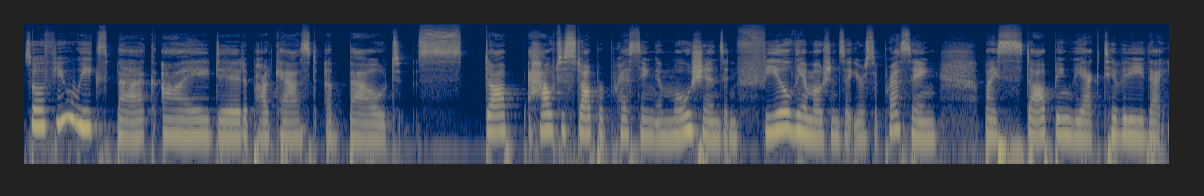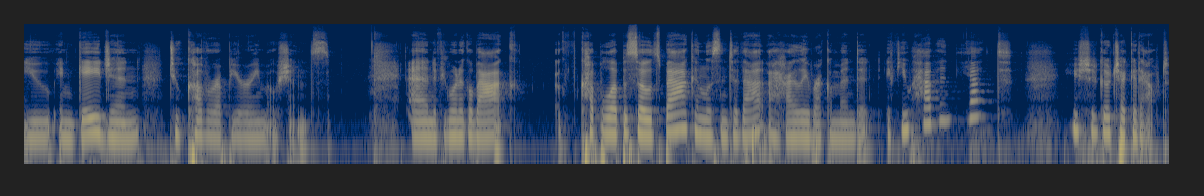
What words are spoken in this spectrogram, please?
So, a few weeks back, I did a podcast about stop how to stop repressing emotions and feel the emotions that you're suppressing by stopping the activity that you engage in to cover up your emotions. And if you want to go back a couple episodes back and listen to that, I highly recommend it. If you haven't yet, you should go check it out.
